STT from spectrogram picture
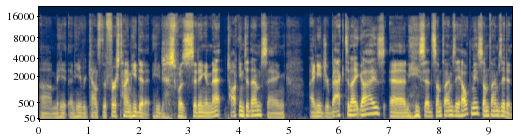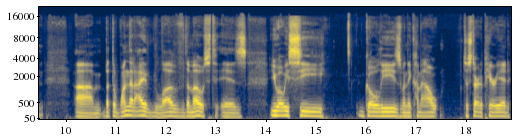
Um, he, and he recounts the first time he did it. He just was sitting in net talking to them, saying, I need your back tonight, guys. And he said sometimes they helped me, sometimes they didn't. Um, but the one that I love the most is you always see goalies when they come out to start a period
